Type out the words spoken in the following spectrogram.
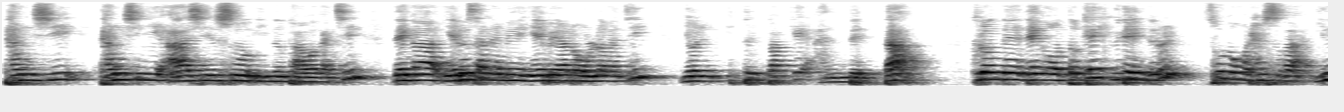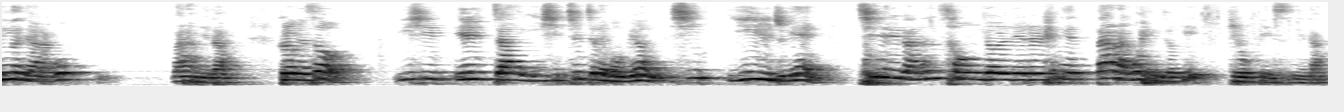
당시 당신이 아실 수 있는 바와 같이 내가 예루살렘에 예배하러 올라간 지 열 이틀밖에 안 됐다. 그런데 내가 어떻게 유대인들을 소동을 할 수가 있느냐라고 말합니다. 그러면서 21장 27절에 보면 12일 중에 7일간은 성결례를 행했다라고 행적이 기록되어 있습니다.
